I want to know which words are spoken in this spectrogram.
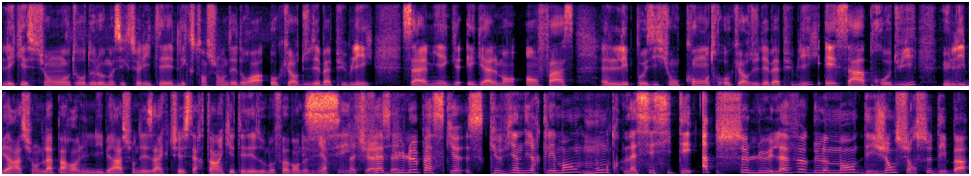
les questions autour de l'homosexualité et de l'extension des droits au cœur du débat public. Ça a mis également en face les positions contre au cœur du débat public et ça a produit une libération de la parole, une libération des actes chez certains qui étaient des homophobes en devenir. C'est fabuleux parce que ce que vient de dire Clément montre la cécité absolue et l'aveuglement des gens sur ce débat.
